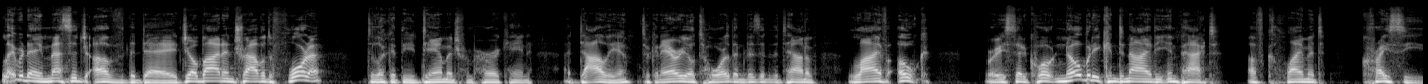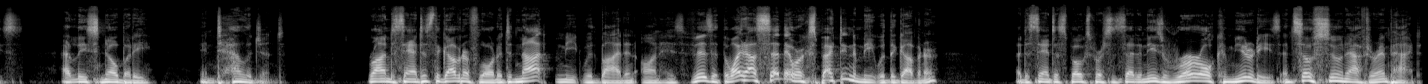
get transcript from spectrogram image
Labor Day message of the day. Joe Biden traveled to Florida to look at the damage from Hurricane Idalia, took an aerial tour, then visited the town of Live Oak, where he said, quote, nobody can deny the impact of climate crises, at least nobody intelligent. Ron DeSantis, the governor of Florida, did not meet with Biden on his visit. The White House said they were expecting to meet with the governor. A DeSantis spokesperson said in these rural communities and so soon after impact,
